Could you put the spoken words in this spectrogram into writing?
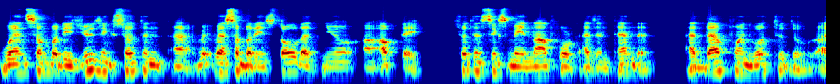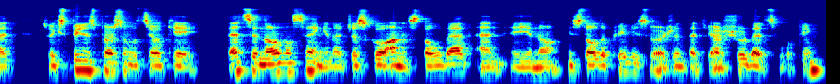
when somebody is using certain, uh, when somebody installed that new uh, update, certain things may not work as intended. At that point, what to do, right? So experienced person would say, okay, that's a normal thing you know just go uninstall that and you know install the previous version that you are sure that it's working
